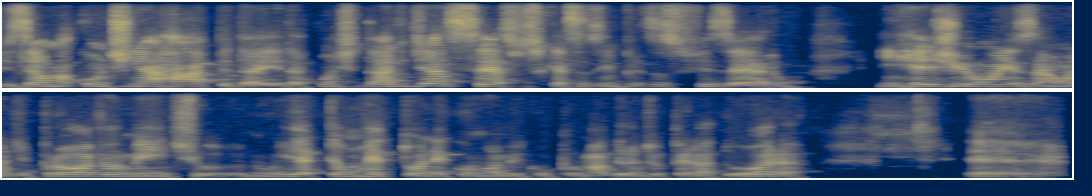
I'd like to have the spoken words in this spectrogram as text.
fizer uma continha rápida aí da quantidade de acessos que essas empresas fizeram em regiões onde provavelmente não ia ter um retorno econômico por uma grande operadora, é,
